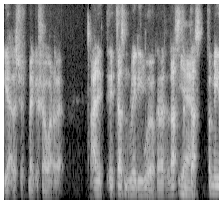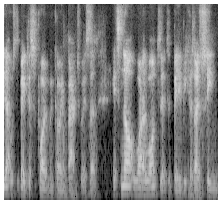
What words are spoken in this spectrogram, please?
Yeah, let's just make a show out of it." And it, it doesn't really work. And that's the, Yeah. that's for me that was the big disappointment going back to it, is that it's not what I wanted it to be because I've seen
